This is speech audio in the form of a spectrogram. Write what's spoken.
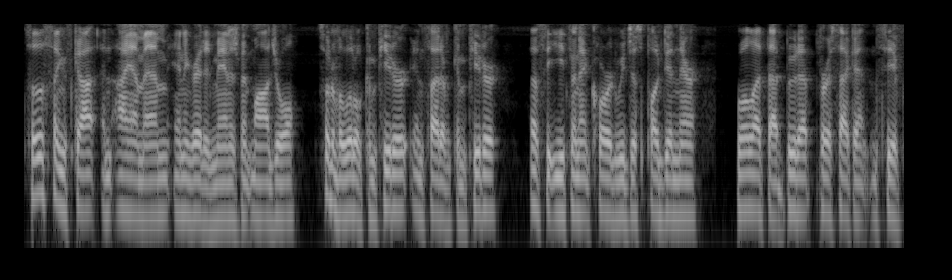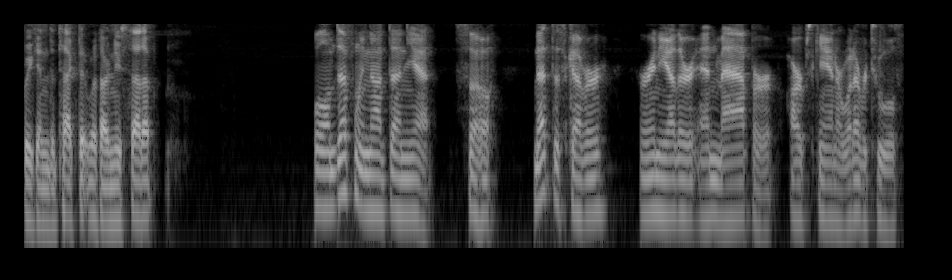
So this thing's got an IMM integrated management module, sort of a little computer inside of a computer. That's the ethernet cord we just plugged in there. We'll let that boot up for a second and see if we can detect it with our new setup. Well, I'm definitely not done yet. So NetDiscover or any other Nmap or ARPScan or whatever tools,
